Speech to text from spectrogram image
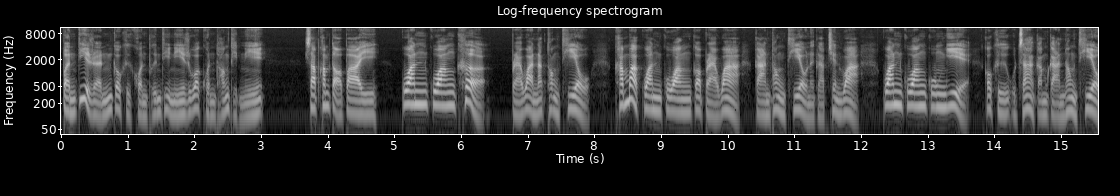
เปิ่นตี้เหรินก็คือคนพื้นที่นี้หรือว่าคนท้องถิ่นนี้ศัพท์คำต่อไป กวนกวางเคอแปลว่านักท่องเที่ยวคำว่ากวนกวางก็แปลว่าการท่องเที่ยวนะครับ เช่นว่า กวนกวางกุงเย่ก็คืออุตสาหกรรมการท่องเที่ยว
